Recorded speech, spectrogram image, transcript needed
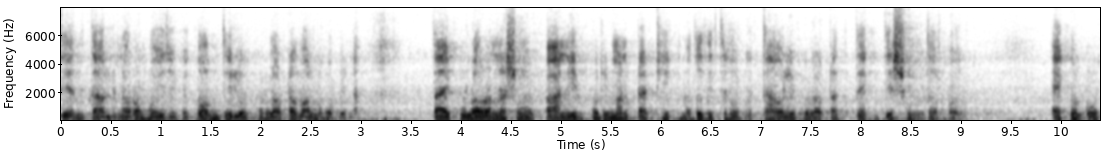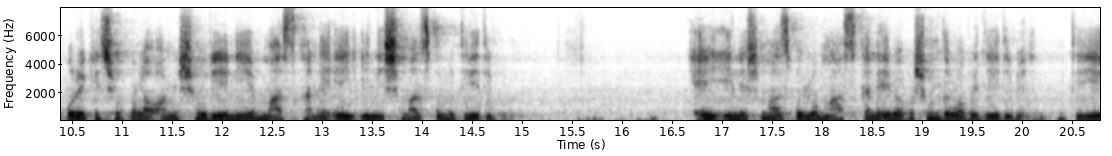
দেন তাহলে নরম হয়ে যাবে। কম দিলেও পোলাওটা ভালো হবে না। তাই পোলাও রান্নার সময় পানির পরিমাণটা ঠিক মতো দিতে হবে, তাহলে পোলাওটা দেখতে সুন্দর হয়। এখন ওপরে কিছু পোলাও আমি সরিয়ে নিয়ে মাঝখানে এই ইলিশ মাছগুলো দিয়ে দিব। এই ইলিশ মাছগুলো মাঝখানে এভাবে সুন্দরভাবে দিয়ে দিবেন। দিয়ে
